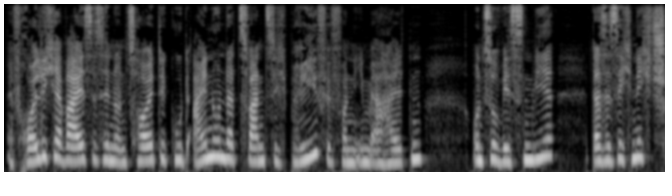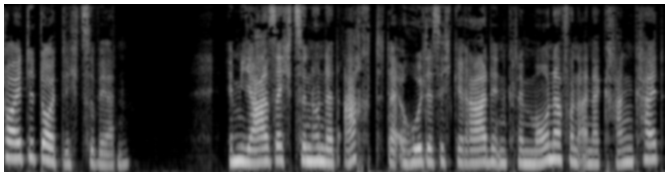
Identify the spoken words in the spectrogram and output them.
Erfreulicherweise sind uns heute gut 120 Briefe von ihm erhalten, und so wissen wir, dass er sich nicht scheute, deutlich zu werden. Im Jahr 1608, da erholt er sich gerade in Cremona von einer Krankheit,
